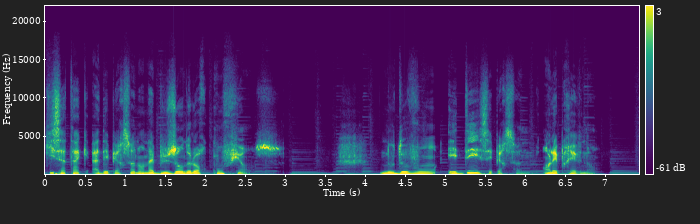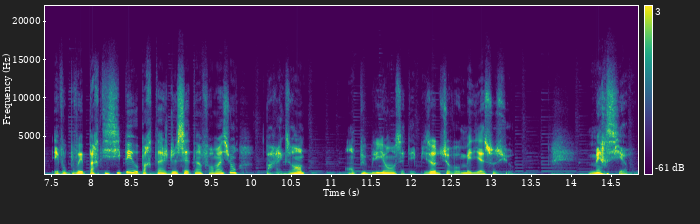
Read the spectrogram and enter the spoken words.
qui s'attaquent à des personnes en abusant de leur confiance. Nous devons aider ces personnes en les prévenant. Et vous pouvez participer au partage de cette information, par exemple en publiant cet épisode sur vos médias sociaux. Merci à vous.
